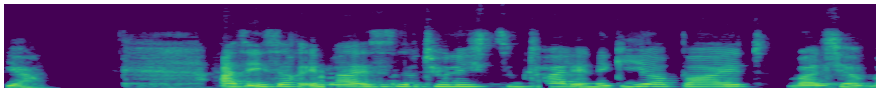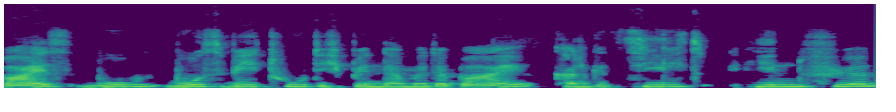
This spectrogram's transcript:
Ja, also ich sage immer, es ist natürlich zum Teil Energiearbeit, weil ich ja weiß, wo, wo es weh tut, ich bin da mit dabei, kann gezielt hinführen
